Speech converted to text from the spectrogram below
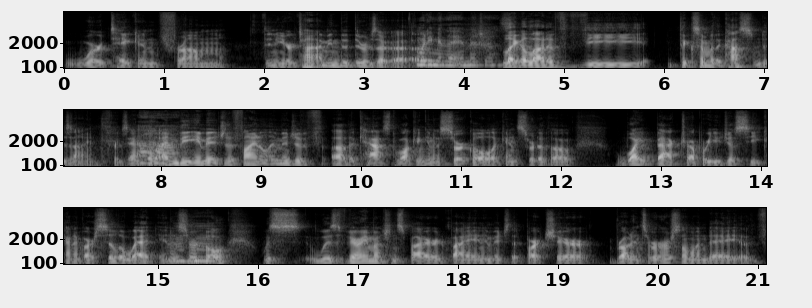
were taken from the New York Times. I mean, there was a, a what do you mean the images? Like a lot of the, the some of the costume design, for example, uh-huh. and the image, the final image of uh, the cast walking in a circle against sort of a white backdrop where you just see kind of our silhouette in a mm-hmm. circle was was very much inspired by an image that Bart Sher brought into rehearsal one day of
